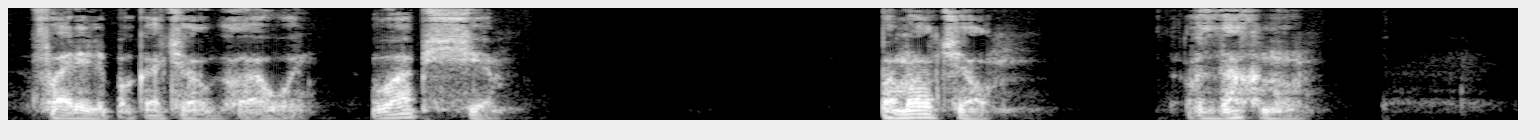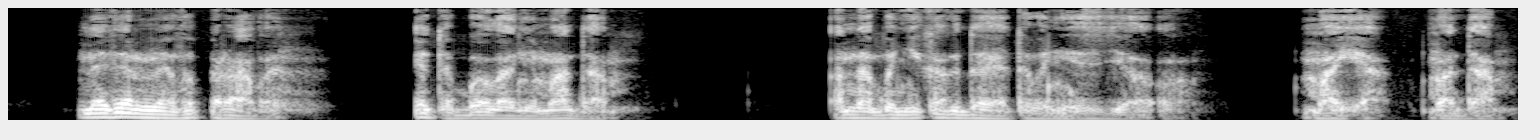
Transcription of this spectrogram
— Фарель покачал головой, — «вообще». Помолчал. Вздохнул. «Наверное, вы правы. Это была не мадам». Она бы никогда этого не сделала. Моя, мадам.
